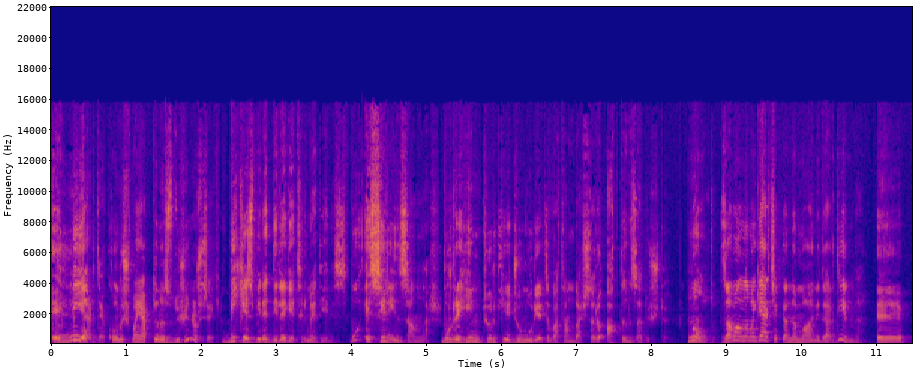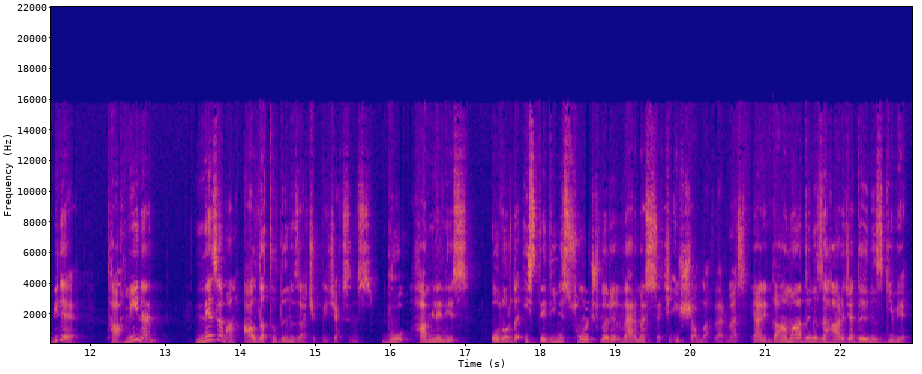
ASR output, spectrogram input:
50 yerde konuşma yaptığınızı düşünürsek bir kez bile dile getirmediğiniz bu esir insanlar, bu rehin Türkiye Cumhuriyeti vatandaşları aklınıza düştü. Ne oldu? Zamanlama gerçekten de manidar değil mi? Ee, bir de tahminen ne zaman aldatıldığınızı açıklayacaksınız. Bu hamleniz olur da istediğiniz sonuçları vermezse ki inşallah vermez. Yani damadınızı harcadığınız gibi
